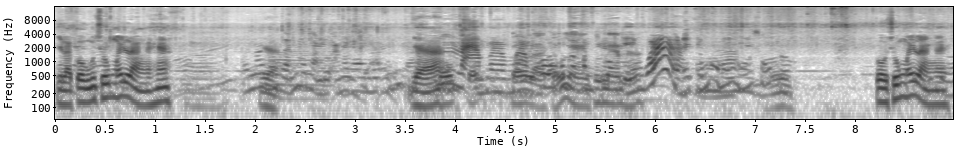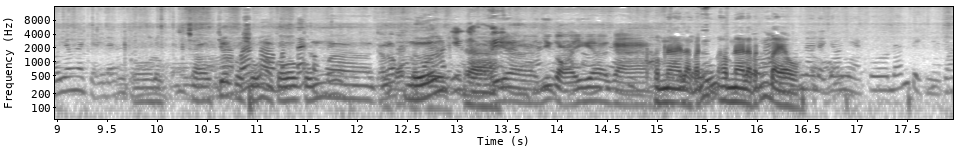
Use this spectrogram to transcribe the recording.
Vậy là cô cũng xuống mấy lần rồi ha? Nó Dạ. rảnh không làm được ăn dạ. Cô làm mà, mà là cô chủ có nhà hàng công Phương Nam chuyện hả? quá à. Cũng không xuống được. Cô xuống mấy lần rồi? Cô sau trước cô xuống là cô cũng uh, cá lóc nướng Dạ. với, uh, với gọi uh, gà. Hôm nay là bánh hôm nay là bánh bèo. Hôm nay là do nhà cô đám tiệc nhiều quá.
